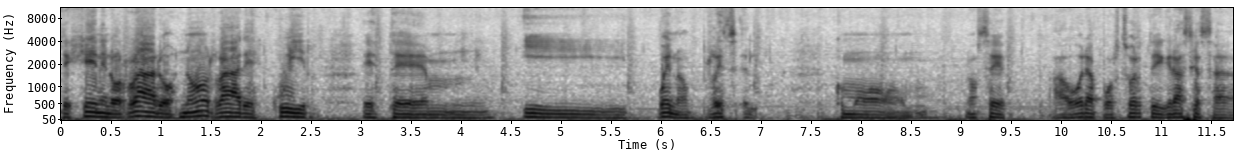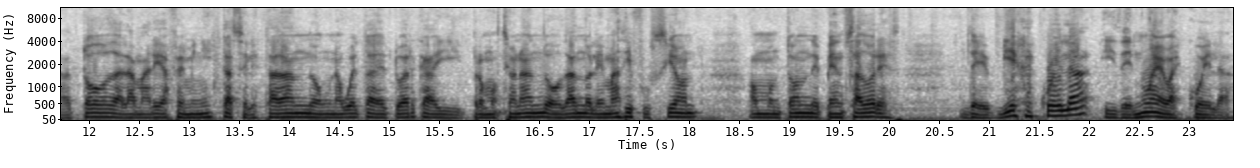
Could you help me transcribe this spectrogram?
de género raros, ¿no? Rares, queer. Este, y bueno, como, no sé, ahora por suerte gracias a toda la marea feminista se le está dando una vuelta de tuerca y promocionando o dándole más difusión a un montón de pensadores de vieja escuela y de nueva escuela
